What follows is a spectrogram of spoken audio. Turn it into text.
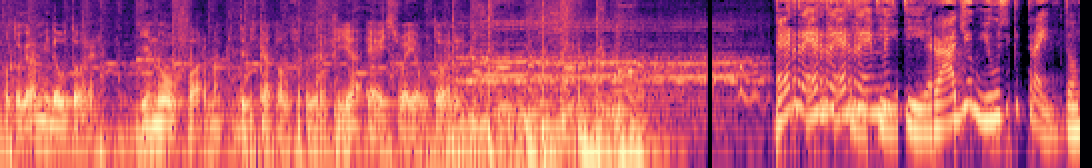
Fotogrammi d'autore, il nuovo format dedicato alla fotografia e ai suoi autori. RRRMT Radio Music Trento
